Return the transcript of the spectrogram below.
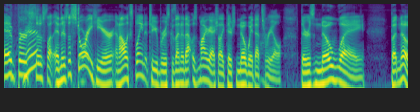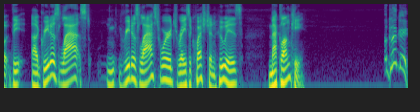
ever Again? so slightly. And there's a story here, and I'll explain it to you, Bruce, because I know that was my reaction. Like, there's no way that's real. There's no way. But no, the uh, Greedo's last Greedo's last words raise a question: Who is Maclunkey? Clinky.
